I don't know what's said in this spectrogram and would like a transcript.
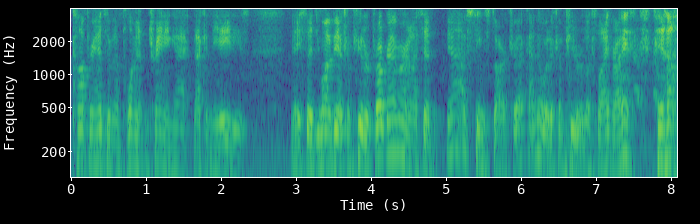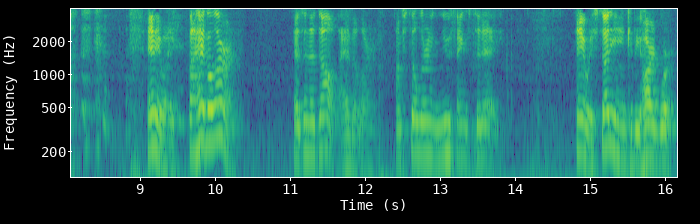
Comprehensive Employment and Training Act back in the 80s. They said, "You want to be a computer programmer?" And I said, "Yeah, I've seen Star Trek. I know what a computer looks like, right?" yeah. anyway, but I had to learn. As an adult, I had to learn. I'm still learning new things today. Anyway, studying can be hard work,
